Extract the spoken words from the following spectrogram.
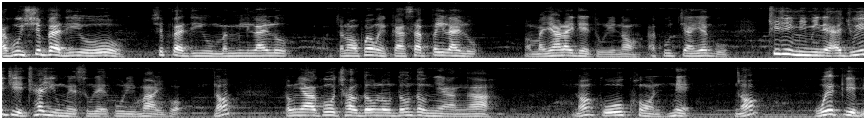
အခုရှစ်ပတ်ဒီကိုရှစ်ပတ်ဒီကိုမမီလိုက်လို့ကျွန်တော်အဖွဲ့ဝင်ကန်ဆက်ပိတ်လိုက်လို့မရလိုက်တဲ့သူတွေเนาะအခုကြံရက်ကိုထိထိမိမိနဲ့အကျွေးကြေထက်ယူမယ်ဆိုတဲ့ကိုရီမကြီးပေါ့เนาะ3963လုံး3395เนาะ6ခွန်2เนาะ ဝိ KB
